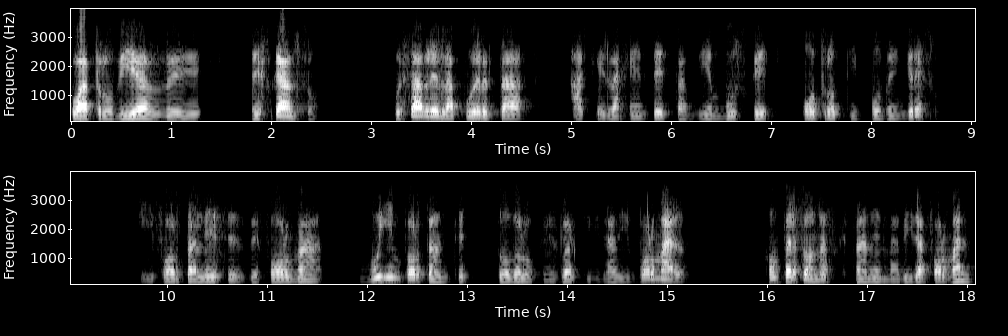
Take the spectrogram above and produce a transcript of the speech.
cuatro días de descanso, pues abre la puerta a que la gente también busque otro tipo de ingresos y fortaleces de forma muy importante todo lo que es la actividad informal con personas que están en la vida formal.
